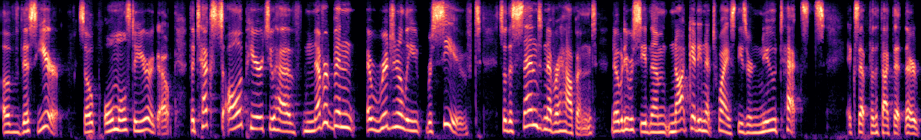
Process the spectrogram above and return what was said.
of this year. So almost a year ago. The texts all appear to have never been originally received. So the send never happened. Nobody received them, not getting it twice. These are new texts, except for the fact that they're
